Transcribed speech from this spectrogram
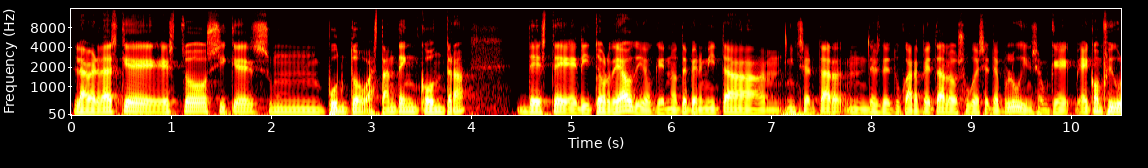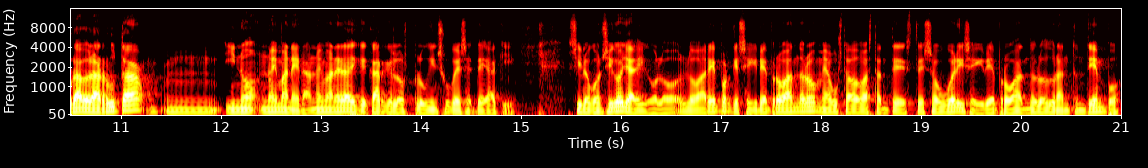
La verdad es que esto sí que es un punto bastante en contra de este editor de audio que no te permita mm, insertar mm, desde tu carpeta los VST plugins, aunque he configurado la ruta mm, y no, no hay manera, no hay manera de que cargue los plugins VST aquí. Si lo consigo, ya digo, lo, haré porque seguiré probándolo. Me ha gustado bastante este software y seguiré probándolo durante un tiempo.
